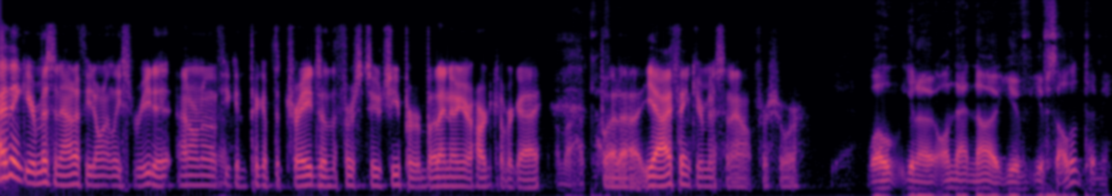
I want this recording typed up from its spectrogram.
I think you're missing out if you don't at least read it. I don't know if you could pick up the trades of the first two cheaper, but I know you're a hardcover guy. I'm a hardcover But guy. uh, yeah, I think you're missing out for sure. Well, you know, on that note, you've you've sold it to me,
